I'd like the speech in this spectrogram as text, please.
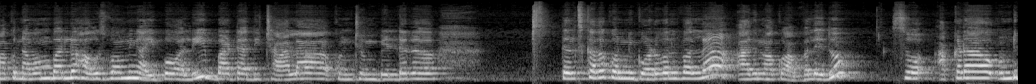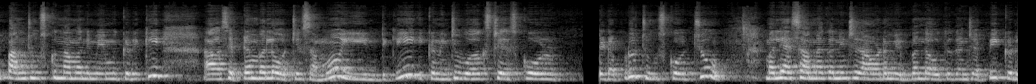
మాకు నవంబర్లో హౌస్ బాంబింగ్ అయిపోవాలి. బట్ అది చాలా కొంచెం బిల్డర్ తెలుసు కదా కొన్ని గొడవల వల్ల అది మాకు అవ్వలేదు. సో అక్కడ ఉండి పని చూసుకుందామని మేము ఇక్కడికి సెప్టెంబర్లో వచ్చేసాము ఈ ఇంటికి. ఇక్కడ నుంచి వర్క్స్ చేసుకో చేసుకోేటప్పుడు చూసుకోవచ్చు. మళ్ళీ అస్సాం నగర్ నుంచి రావడం ఇబ్బంది అవుతుందని చెప్పి ఇక్కడ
